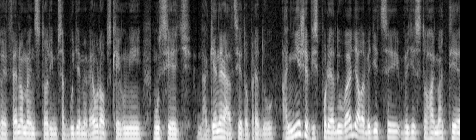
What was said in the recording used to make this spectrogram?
To je fenomén, ktorým sa budeme v Európskej únii musieť na generácie dopredu a nie že vysporiadúvať, ale vedieť, si, vedieť z toho aj mať tie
